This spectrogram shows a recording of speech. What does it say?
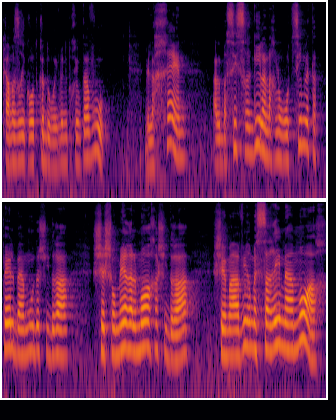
כמה זריקות כדורים וניתוחים תעברו. ולכן, על בסיס רגיל אנחנו רוצים לטפל בעמוד השדרה ששומר על מוח השדרה, שמעביר מסרים מהמוח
